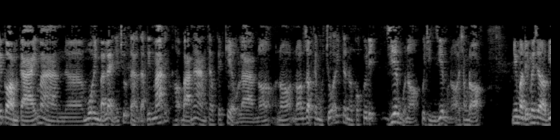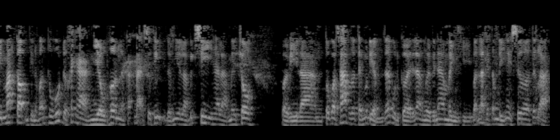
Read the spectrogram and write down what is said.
thế còn cái mà uh, mô hình bán lẻ những chuỗi cửa hàng dạng Vinmart ấy, họ bán hàng theo cái kiểu là nó nó nó dập theo một chuỗi tức là nó có quy định riêng của nó quy trình riêng của nó ở trong đó. Nhưng mà đến bây giờ Vinmart cộng thì nó vẫn thu hút được khách hàng nhiều hơn là các đại siêu thị giống như là Big C hay là Metro. Bởi vì là tôi quan sát tôi thấy một điểm rất buồn cười đấy là người Việt Nam mình thì vẫn là cái tâm lý ngày xưa tức là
